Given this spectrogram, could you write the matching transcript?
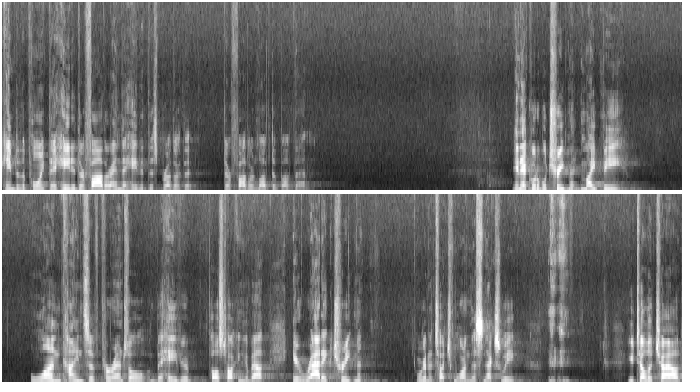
Came to the point they hated their father and they hated this brother that their father loved above them. Inequitable treatment might be one kinds of parental behavior. Paul's talking about erratic treatment. We're going to touch more on this next week. you tell a child,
